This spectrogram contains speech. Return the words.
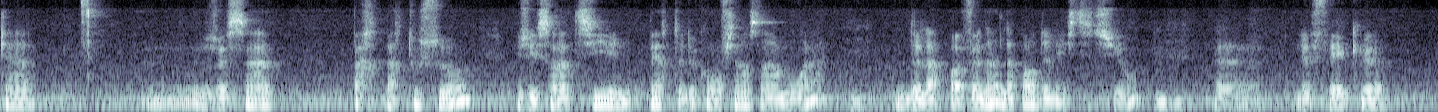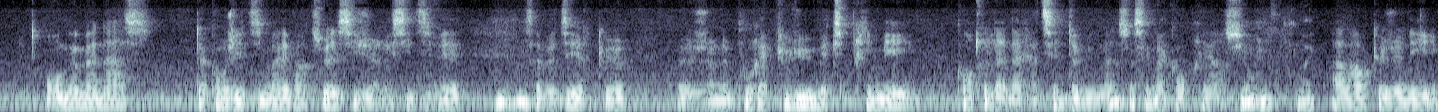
quand je sens par, par tout ça, j'ai senti une perte de confiance en moi, de la, ah, venant de la part de l'institution, Euh, le fait que on me menace de congédiement éventuel si je récidivais ça veut dire que euh, je ne pourrais plus m'exprimer contre la narrative dominante. Ça, c'est ma compréhension. Ouais. Alors que je n'ai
